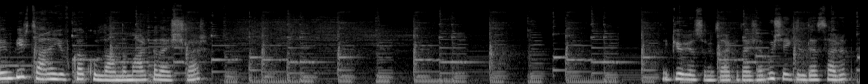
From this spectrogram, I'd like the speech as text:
Ben bir tane yufka kullandım arkadaşlar. Görüyorsunuz arkadaşlar bu şekilde sarıp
